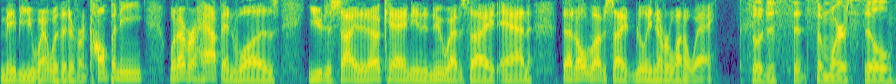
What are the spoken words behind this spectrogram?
Maybe you went with a different company. Whatever happened was you decided, okay, I need a new website, and that old website really never went away. So it just sits somewhere still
